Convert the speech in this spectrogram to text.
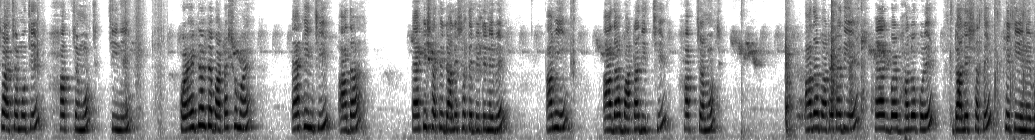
চা চামচের হাফ চামচ চিনি। কড়াইয়ের ডালটা বাটার সময় এক ইঞ্চি আদা একই সাথে ডালের সাথে বেটে নেবেন। আমি আদা বাটা দিচ্ছি হাফ চামচ আদা বাটাটা দিয়ে একবার ভালো করে ডালের সাথে ফেটিয়ে নেব।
